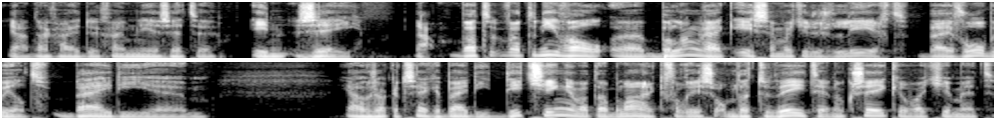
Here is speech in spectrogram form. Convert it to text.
ja, dan ga je, dan ga je hem neerzetten in zee. Nou, wat, wat in ieder geval eh, belangrijk is en wat je dus leert bijvoorbeeld bij die, ehm, ja, hoe zou ik het zeggen, bij die ditching. En wat daar belangrijk voor is om dat te weten. En ook zeker wat je met,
